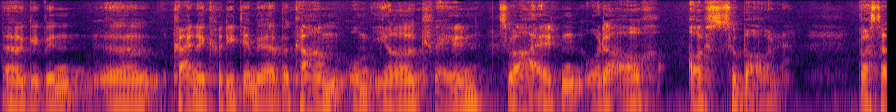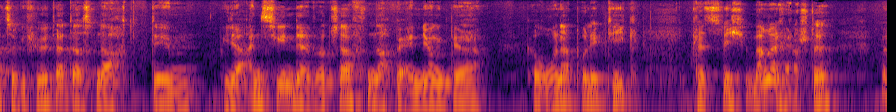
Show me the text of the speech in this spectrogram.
äh, gewinnen, äh, keine Kredite mehr bekamen, um ihre Quellen zu erhalten oder auch auszubauen. Was dazu geführt hat, dass nach dem Wiederanziehen der Wirtschaft, nach Beendigung der Corona-Politik, plötzlich Mangel herrschte, äh,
